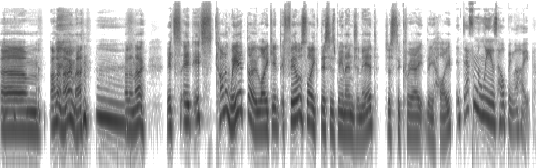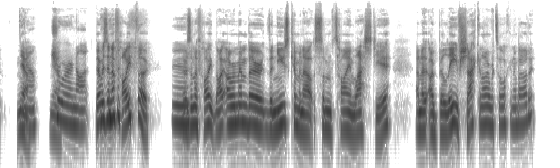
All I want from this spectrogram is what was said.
Um, I don't know, man. I don't know. It's it it's kind of weird though. Like it, it feels like this has been engineered just to create the hype. it definitely is helping the hype. Yeah. You know? yeah. True or not. There was enough hype though. Mm. There was enough hype. I, I remember the news coming out sometime last year, and I, I believe Shaq and I were talking about it.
